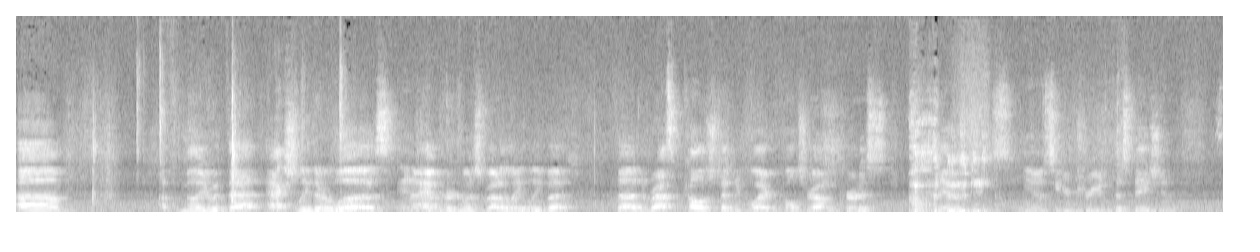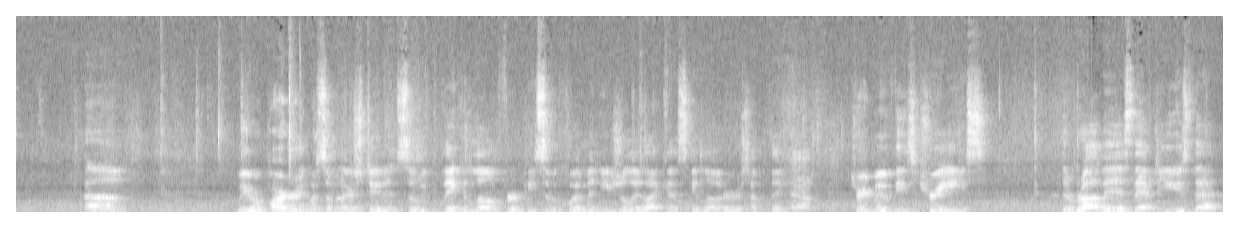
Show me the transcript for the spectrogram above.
Um, I'm familiar with that. Actually, there was, and I haven't heard much about it lately, but the Nebraska College of Technical Agriculture out in Curtis, they have, you know, cedar tree infestation. Um, we were partnering with some of their students, so we, they could loan for a piece of equipment, usually like a skid loader or something, Yeah. to remove these trees. The rub is they have to use that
